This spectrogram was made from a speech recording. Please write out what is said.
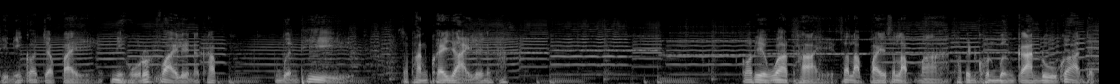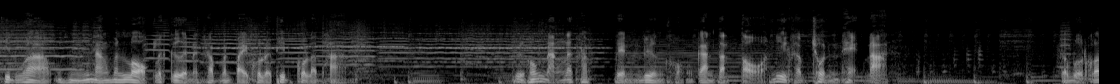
ทีนี้ก็จะไปนี่หัวรถไฟเลยนะครับ เหมือนที่สะพานแควใหญ่เลยนะครับ ก็เรียกว่าถ่ายสลับไปสลับมา ถ้าเป็นคนเมืองการดูก็อาจจะคิดว่าหืหนังมันหลอกเหลือเกินนะครับ มันไปคนละทิศคนละทางเรื่องของหนังนะครับเป็นเรื่องของการตัดต่อนี่ครับชนแหกด่านตำรวจก็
